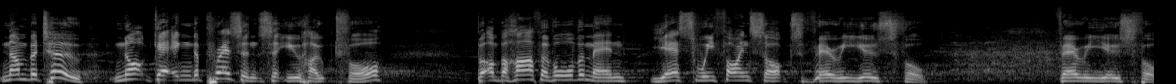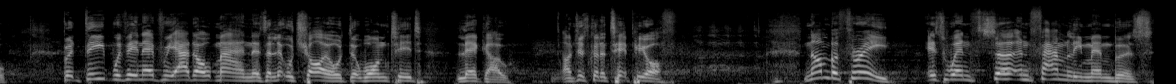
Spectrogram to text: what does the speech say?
Number two, not getting the presents that you hoped for. But on behalf of all the men, yes, we find socks very useful. Very useful. But deep within every adult man, there's a little child that wanted Lego. I'm just going to tip you off. Number three, is when certain family members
